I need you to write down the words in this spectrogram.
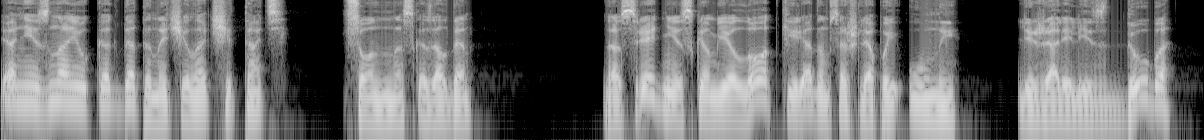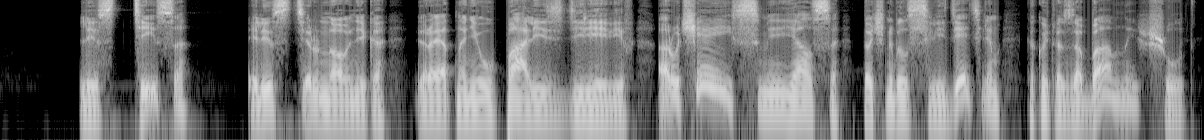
«Я не знаю, когда ты начала читать», — сонно сказал Дэн. На средней скамье лодки рядом со шляпой Уны лежали лист дуба, лист тиса и лист терновника. Вероятно, они упали с деревьев, а ручей смеялся, точно был свидетелем какой-то забавной шутки.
